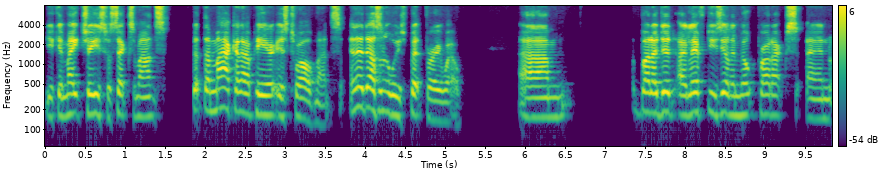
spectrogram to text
You can make cheese for six months but the market up here is 12 months and it doesn't always fit very well. Um, but I did, I left New Zealand Milk Products and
